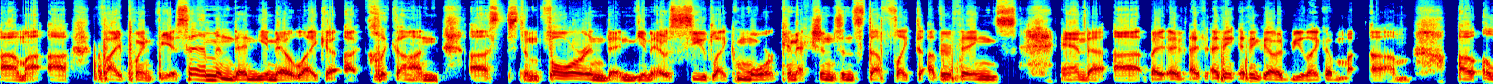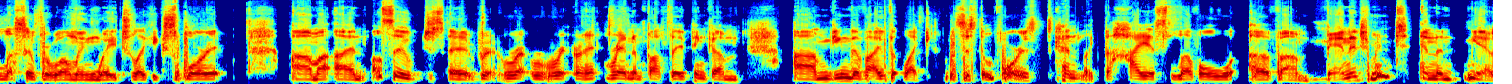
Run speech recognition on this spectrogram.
um, a, a five point VSM, and then you know, like a, a click on uh, system four, and then you know, see like more connections and stuff like to other things. And uh, uh but I, I, think I think that would be like a um, a, less overwhelming way to like explore it. Um, and also just uh, r- r- r- random thoughts. I think um, I'm getting the vibe that like System Four is kind of like the highest level of um, management, and then you know,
